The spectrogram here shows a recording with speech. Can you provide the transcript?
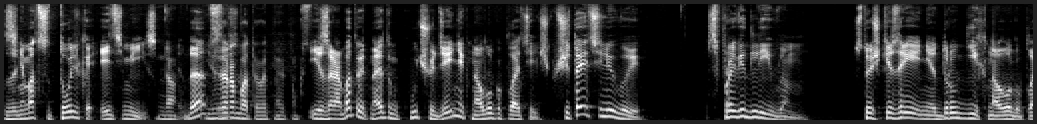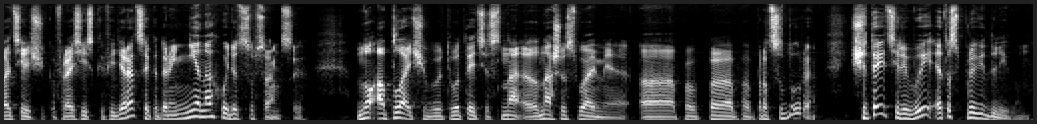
заниматься только этими исками. Да, да? И зарабатывает на этом. Кстати. И зарабатывает на этом кучу денег налогоплательщиков. Считаете ли вы справедливым с точки зрения других налогоплательщиков Российской Федерации, которые не находятся в санкциях, но оплачивают вот эти наши с вами э, процедуры, считаете ли вы это справедливым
